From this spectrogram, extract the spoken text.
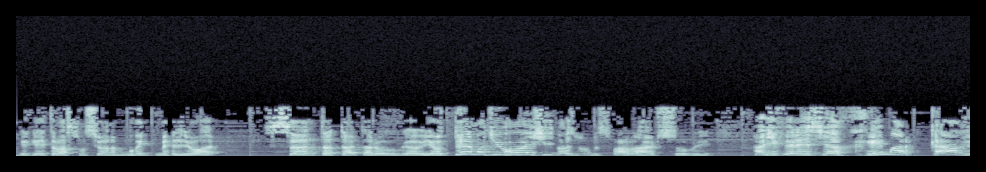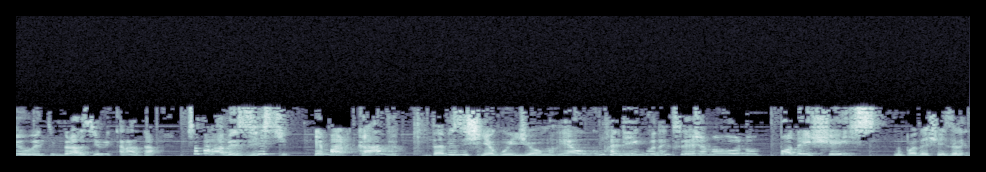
que aquele troço funciona muito melhor. Santa Tartaruga. E o tema de hoje nós vamos falar sobre a diferença remarcável entre Brasil e Canadá. Essa palavra existe? Remarcável? Deve existir em algum idioma. Em alguma língua, nem que seja no, no podeixês. Não pode deixar isso ali.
